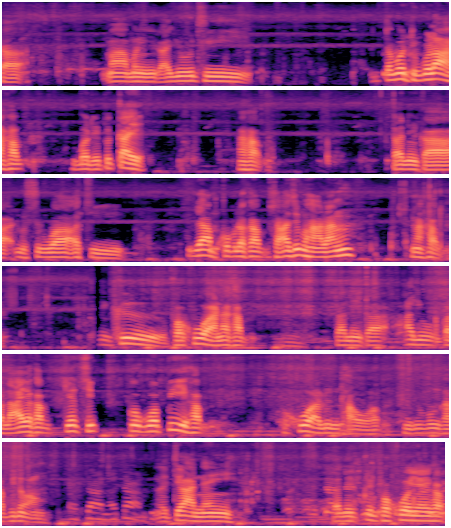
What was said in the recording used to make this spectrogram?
ก็มาเมื่อนี้ก็อยู่ที่ตำบลถุงกุลาครับบ่ได้ไปใกล้นะครับ ตอนนี้ก็รู้สึกว่าที่ย่ามครบแล้วครับสามสิบห้าหลังนะครับ นี่คือพ่อครัวนะครับ ตอนนี้ก็อายุก็หลายแล้วครับเจ็ดสิบกว่าปีครับ พ่อครัวรุ่นเฒ่าครับอยู่เบุงครับพี่น้อง อาจารย์อาจารย์อาจารย์ในตอนนี้เป็นพ่อครัวใหญ่ครับ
